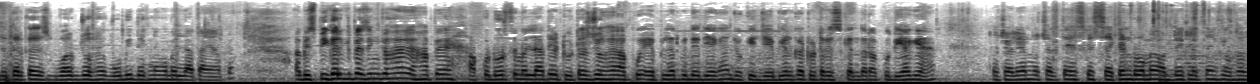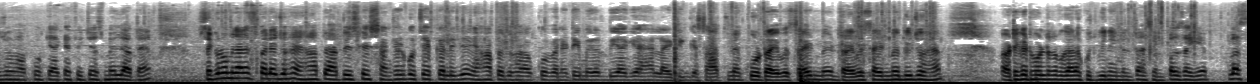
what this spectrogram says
लेदर का वर्क जो है, वो भी देखने को मिल जाता है यहाँ पे। अब स्पीकर की पेसिंग जो है, यहाँ पे आपको डोर से मिल जाती है। ट्विटर्स जो है, आपको ए पिलर पे दे दिया गया है, जो कि जेबीएल का ट्विटर इसके अंदर आपको दिया गया है। तो चलिए हम लोग चलते हैं इसके सेकंड रो में और देख लेते हैं कि उधर जो है आपको क्या क्या फीचर्स मिल जाते हैं। सेकंड रो में जाने से पहले जो है, यहाँ पे आप इसके स्टैंडर्ड को चेक कर लीजिए। यहाँ पे जो है आपको वेनिटी मिरर दिया गया है लाइटिंग के साथ में को ड्राइवर साइड में। ड्राइवर साइड में भी जो है टिकट होल्डर वगैरह कुछ भी नहीं मिलता है सिंपल सा ही है। प्लस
